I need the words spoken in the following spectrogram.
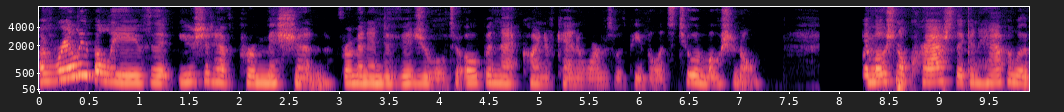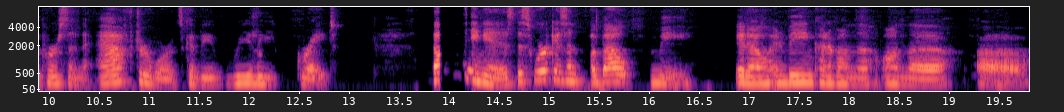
I really believe that you should have permission from an individual to open that kind of can of worms with people. It's too emotional. The Emotional crash that can happen with a person afterwards can be really great. The other thing is, this work isn't about me, you know, and being kind of on the on the uh,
